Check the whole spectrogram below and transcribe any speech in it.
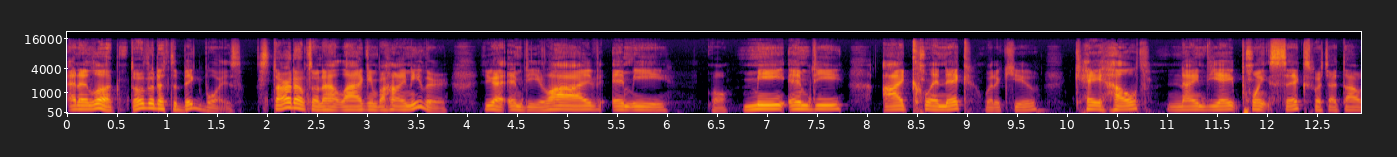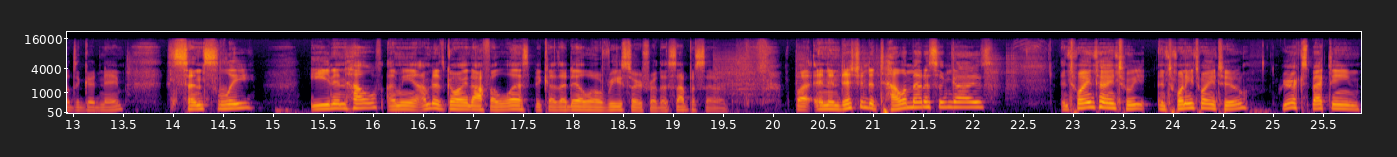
And then look, those are just the big boys. Startups are not lagging behind either. You got MD Live, ME, well, Me MD, iCliniq with a Q, K Health 98.6, which I thought was a good name, Sensely, Eden Health. I mean, I'm just going off a list because I did a little research for this episode. But in addition to telemedicine, guys, in 2022, in 2022, we're expecting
